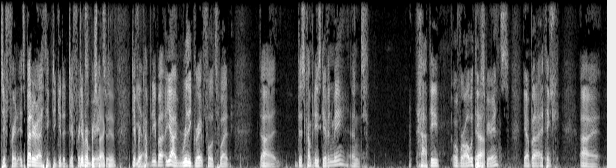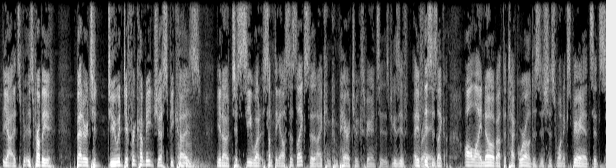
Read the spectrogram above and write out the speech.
different. It's better, I think, to get a different Different experience with perspective. different Yeah. company. But yeah, I'm really grateful to what uh, this company's given me and happy overall with the Yeah. experience. Yeah, but I think uh, yeah, it's it's probably better to do a different company just because Mm-hmm. you know to see what something else is like, so that I can compare two experiences. Because if if this is like all I know about the tech world is this just one experience, it's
